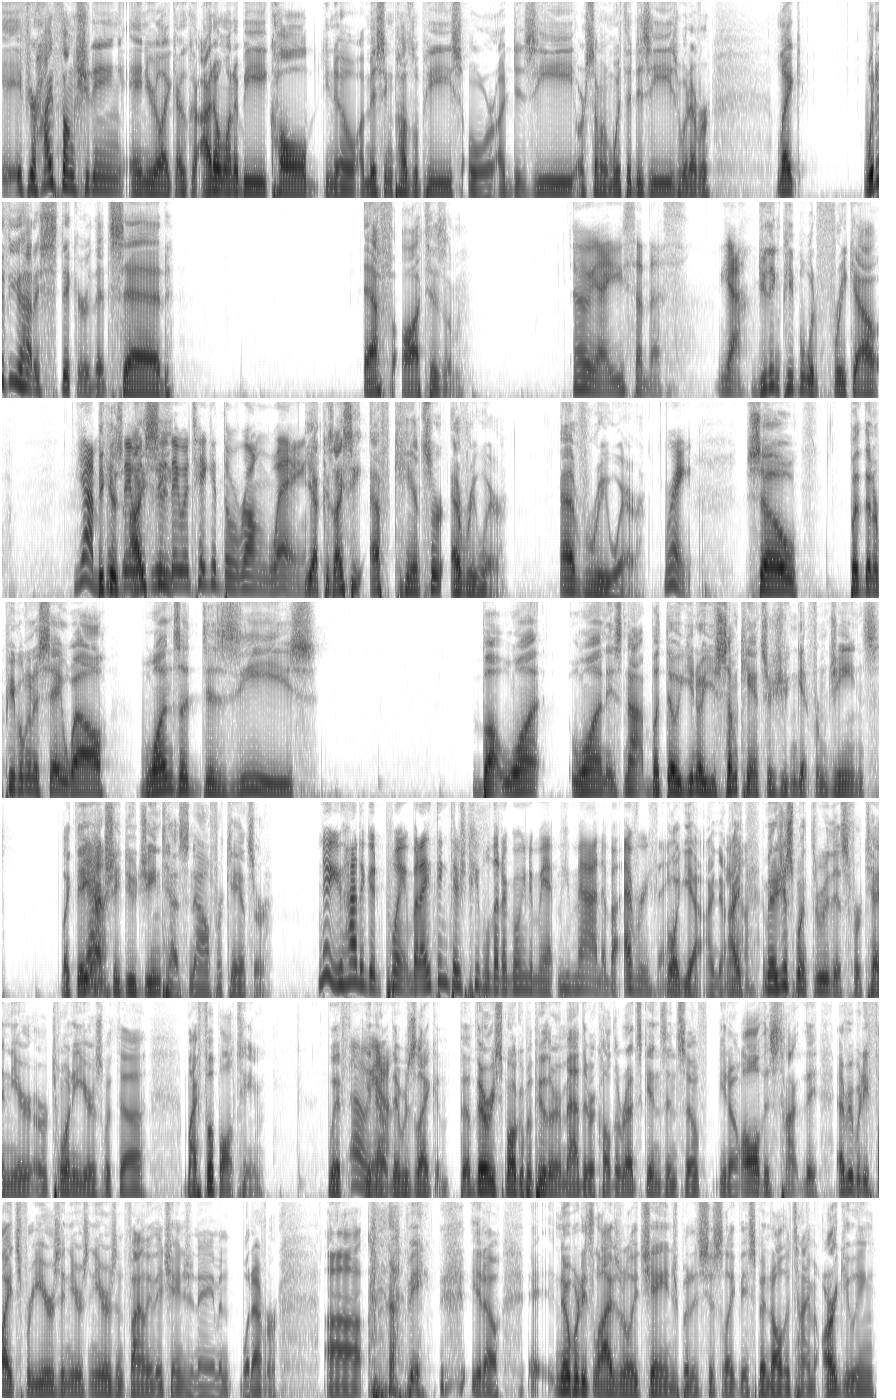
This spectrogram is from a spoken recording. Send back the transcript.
if you're high functioning and you're like, okay, I don't want to be called, you know, a missing puzzle piece or a disease or someone with a disease or whatever, like, what if you had a sticker that said F autism? Oh yeah, you said this. Yeah, Do you think people would freak out? yeah, Because because, they I would, see- they would take it the wrong way. Yeah, because I see F cancer everywhere. Everywhere. Right. So, but then are people going to say, well, one's a disease, but one one is not? But though you know, you some cancers you can get from genes, like they Yeah. actually do gene tests now for cancer. No, you had a good point, but I think there's people that are going to ma- be mad about everything. Well, yeah, I know. I, know. I mean, I just went through this for ten year or twenty years with uh, my football team. With Oh, you know, yeah. there was like a very small group of people that were mad. They were called the Redskins, and so you know, all this time, they, everybody fights for years and years and years, and finally they change the name and whatever. Uh, I mean, you know, eh, nobody's lives really change, but it's just like they spend all the time arguing.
